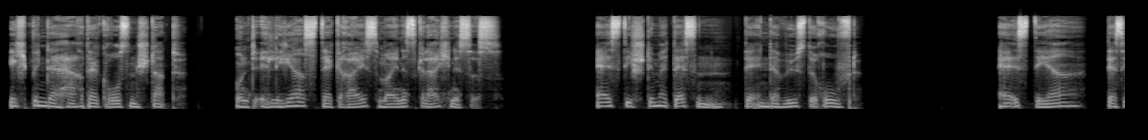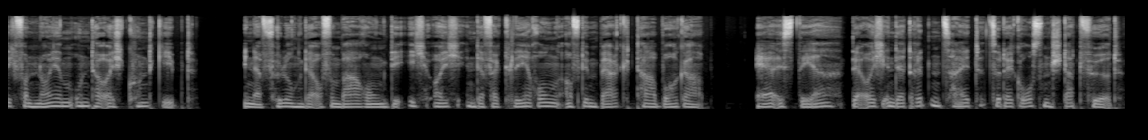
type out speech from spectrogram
Ich bin der Herr der großen Stadt und Elias der Greis meines Gleichnisses. Er ist die Stimme dessen, der in der Wüste ruft, er ist der, der sich von neuem unter euch kundgibt, in Erfüllung der Offenbarung, die ich euch in der Verklärung auf dem Berg Tabor gab. Er ist der, der euch in der dritten Zeit zu der großen Stadt führt,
